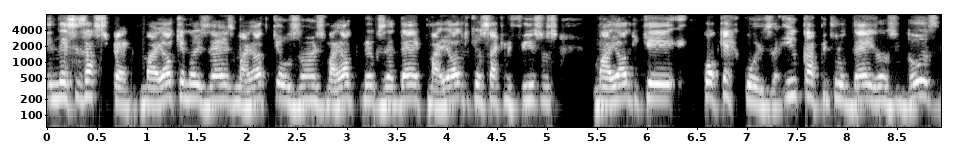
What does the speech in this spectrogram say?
nesses aspectos, maior que Moisés, maior que os anjos, maior que Melquisedeque, maior do que os sacrifícios, maior do que qualquer coisa. E o capítulo 10, 11 e 12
